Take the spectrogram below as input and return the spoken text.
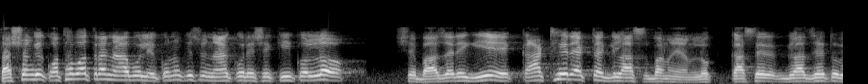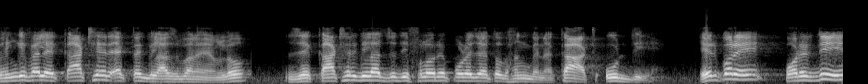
তার সঙ্গে কথাবার্তা না বলে কোনো কিছু না করে সে কি করল? সে বাজারে গিয়ে কাঠের একটা গ্লাস বানায় আনলো। কাছের গ্লাস যেহেতু ভেঙে ফেলে, কাঠের একটা গ্লাস বানায় আনলো। যে কাঠের গ্লাস যদি ফ্লোরে পড়ে যায় তো ভাঙবে না, কাঠ উড দিয়ে। এরপরে পরের দিন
